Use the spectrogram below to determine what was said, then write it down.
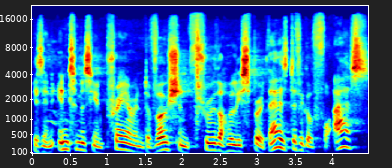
is in intimacy and prayer and devotion through the Holy Spirit. That is difficult for us.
